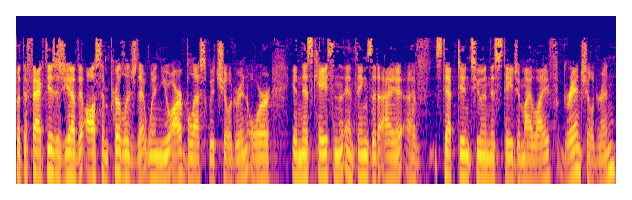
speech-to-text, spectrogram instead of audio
But the fact is, is you have the awesome privilege that when you are blessed with children, or in this case, and, and things that I have stepped into in this stage of my life, grandchildren,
